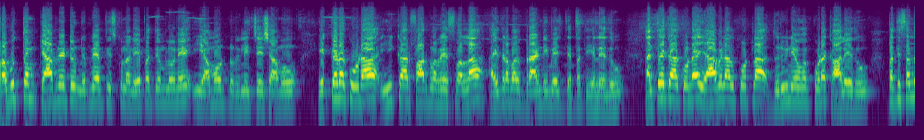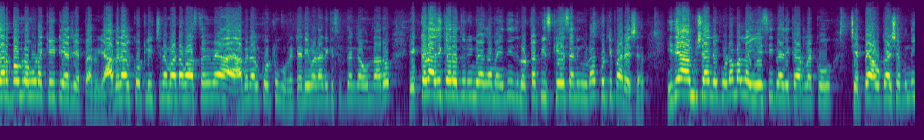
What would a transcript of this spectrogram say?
ప్రభుత్వం క్యాబినెట్ నిర్ణయం తీసుకున్న నేపథ్యంలోనే ఈ అమౌంట్ను రిలీజ్ చేశాము. ఎక్కడ కూడా ఈ కార్ ఫార్ములా రేస్ వల్ల హైదరాబాద్ బ్రాండ్ ఇమేజ్ దెబ్బతీయలేదు. అంతేకాకుండా యాభై నాలుగు కోట్ల దుర్వినియోగం కూడా కాలేదు. ప్రతి సందర్భంలో కూడా కేటీఆర్ చెప్పారు యాభై నాలుగు కోట్లు ఇచ్చిన మాట వాస్తవమే ఆ యాభై నాలుగు కోట్లు రిటర్న్ ఇవ్వడానికి సిద్ధంగా ఉన్నారు. ఎక్కడ అధికార దుర్వినియోగం అయింది ఇది లొట్టపీస్ కేసు అని కూడా కొట్టిపారేశారు. ఇదే అంశాన్ని కూడా మళ్ళీ ఏసీబీ అధికారులకు చెప్పే అవకాశం ఉంది.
